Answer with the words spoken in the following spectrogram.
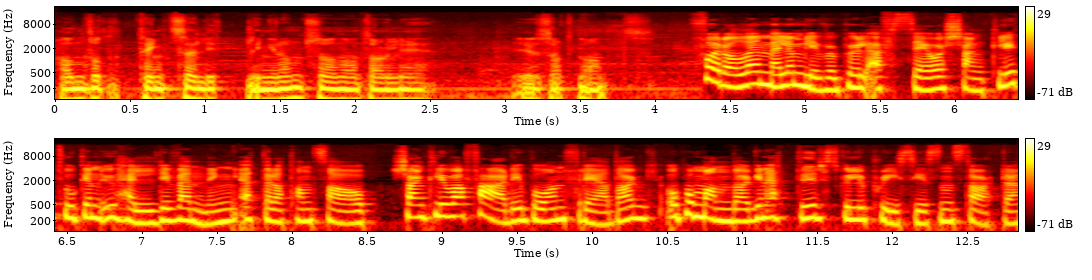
hadde han fått tenkt seg litt lenger om, så hadde han antagelig sagt noe annet. Forholdet mellom Liverpool FC og Shankly tok en uheldig vending etter at han sa opp. Shankly var ferdig på en fredag, og på mandagen etter skulle preseason starte.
